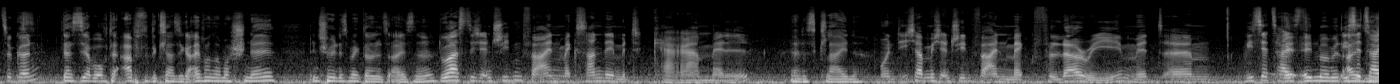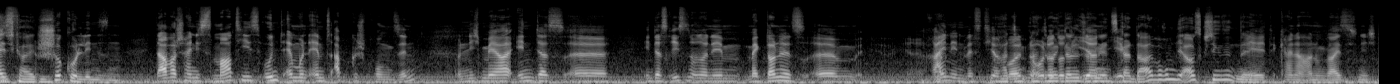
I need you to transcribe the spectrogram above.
zu gönnen. das ist aber auch der absolute Klassiker. Einfach nochmal schnell ein schönes McDonalds-Eis, ne? Du hast dich entschieden für einen McSunday mit Karamell. Ja, das Kleine. Und ich habe mich entschieden für einen McFlurry mit, ähm, wie es jetzt heißt, immer mit wie es jetzt heißt. Schokolinsen. Da wahrscheinlich Smarties und M&M's abgesprungen sind und nicht mehr in das, äh, in das Riesenunternehmen McDonalds ähm, rein investieren Hat, wollten hat oder dort McDonalds ihren, irgendeinen Skandal, warum die ausgestiegen sind? Nee, keine Ahnung, weiß ich nicht.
